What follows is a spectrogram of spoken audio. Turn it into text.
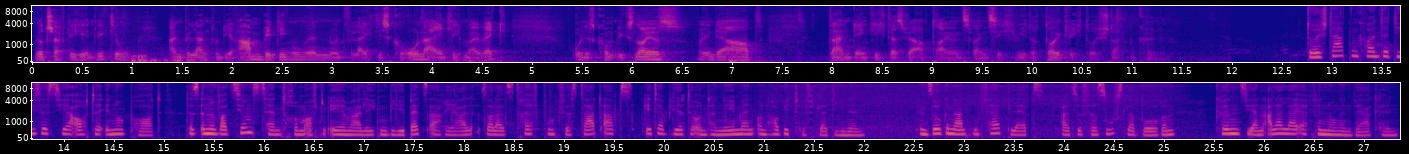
wirtschaftliche Entwicklung anbelangt und die Rahmenbedingungen und vielleicht ist Corona endlich mal weg und es kommt nichts Neues in der Art, dann denke ich, dass wir ab 23 wieder deutlich durchstarten können. Durchstarten konnte dieses Jahr auch der Innoport. Das Innovationszentrum auf dem ehemaligen Willy Betz Areal soll als Treffpunkt für Start-ups, etablierte Unternehmen und Hobbytüftler dienen. In sogenannten Fab Labs, also Versuchslaboren, können sie an allerlei Erfindungen werkeln.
